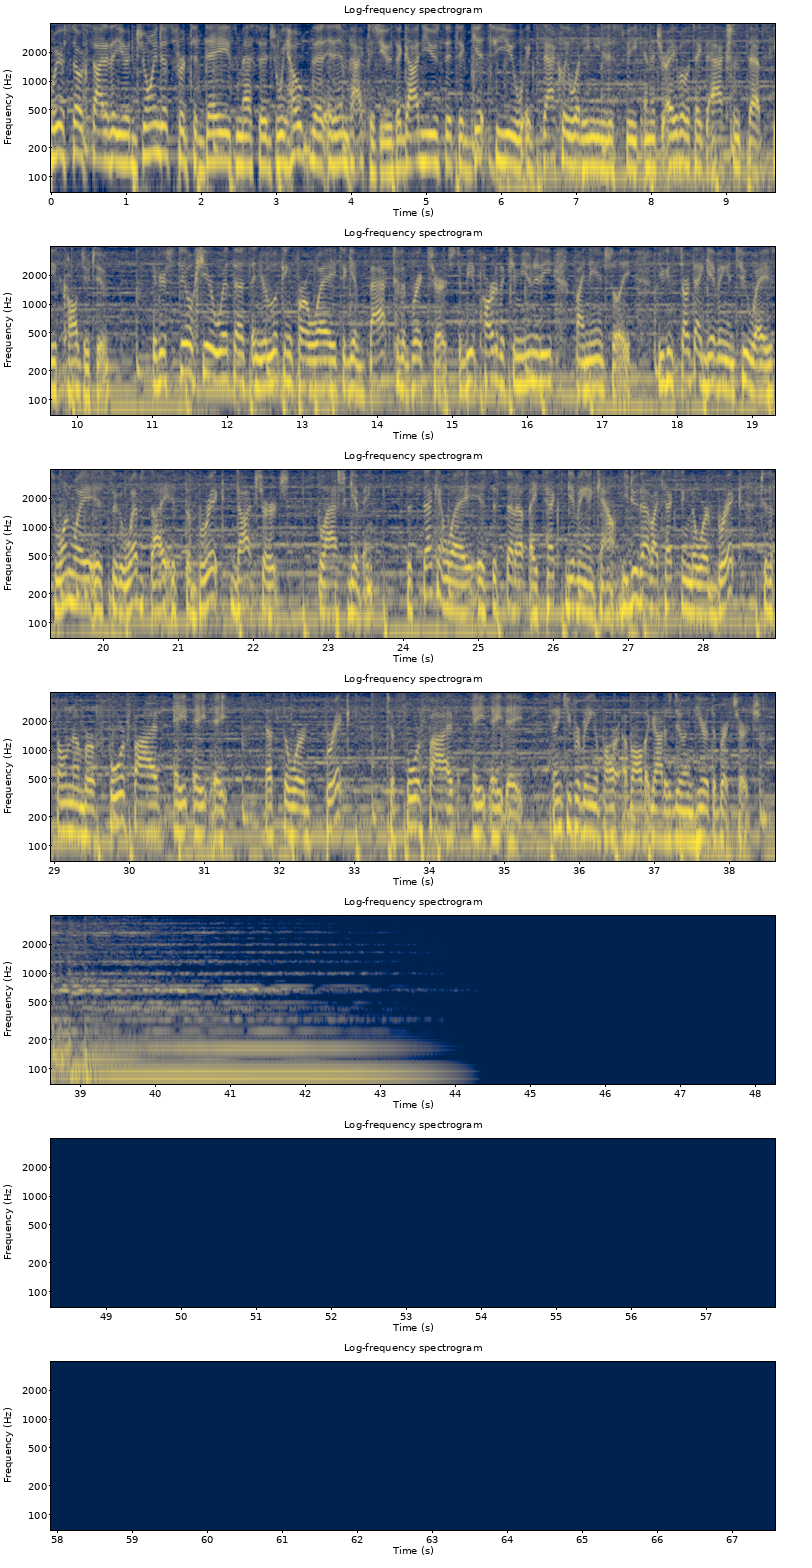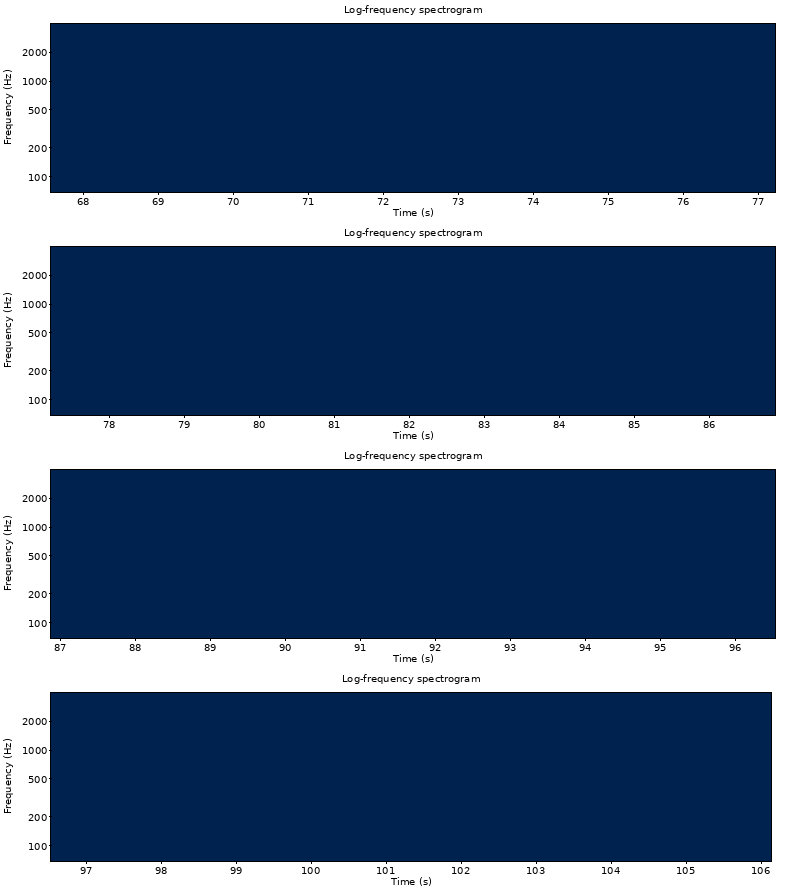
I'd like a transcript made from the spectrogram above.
We are so excited that you had joined us for today's message. We hope that it impacted you, that God used it to get to you exactly what He needed to speak, and that you're able to take the action steps He's called you to. If you're still here with us and you're looking for a way to give back to the Brick Church, to be a part of the community financially, you can start that giving in two ways. One way is through the website. It's thebrick.church slash giving. The second way is to set up a text giving account. You do that by texting the word brick to the phone number 45888. That's the word brick to 45888. Thank you for being a part of all that God is doing here at the Brick Church.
